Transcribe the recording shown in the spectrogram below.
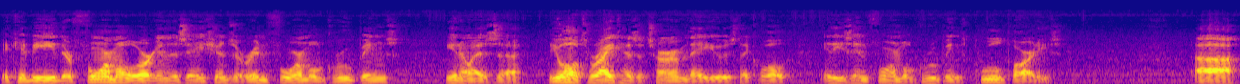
it could be either formal organizations or informal groupings. You know, as uh, the alt right has a term they use, they call these informal groupings pool parties. Uh,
